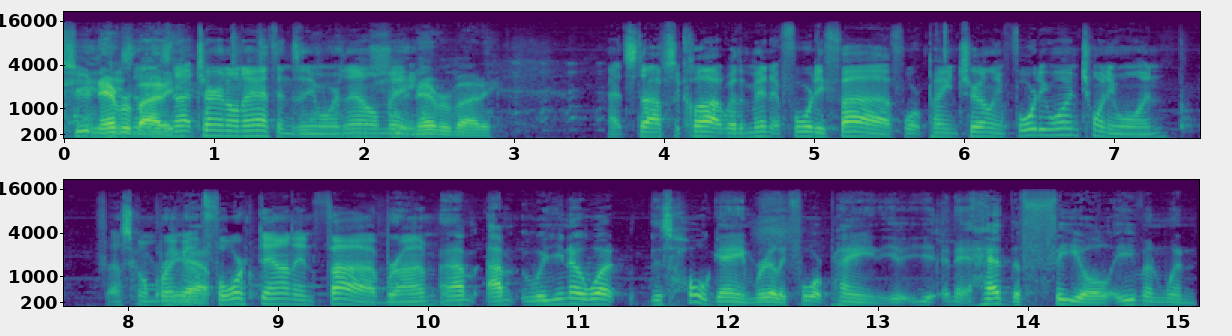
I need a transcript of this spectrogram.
shooting He's not- everybody. He's not turning on Athens anymore. He's now on Shooting me. everybody. That stops the clock with a minute 45. Fort Payne trailing 41-21. That's going to bring Yeah. up fourth down and five, Brian. I'm, I'm, well, you know what? This whole game, really, Fort Payne, y- y- and it had the feel, even when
